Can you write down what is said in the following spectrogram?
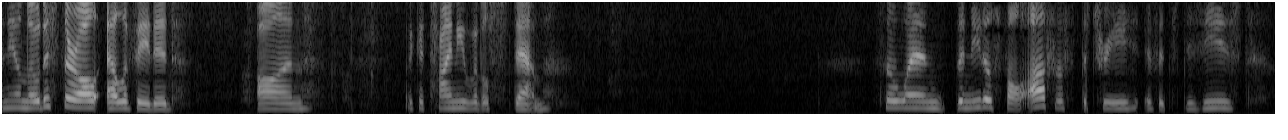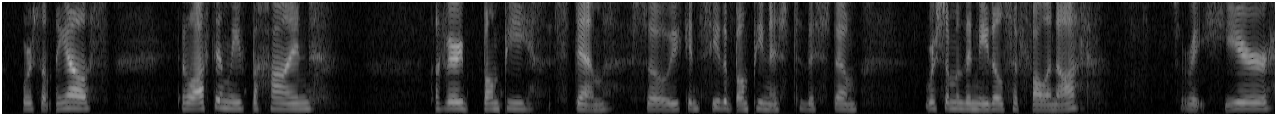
And you'll notice they're all elevated on like a tiny little stem. So when the needles fall off of the tree, if it's diseased or something else, it will often leave behind a very bumpy stem. So you can see the bumpiness to this stem where some of the needles have fallen off. So right here.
